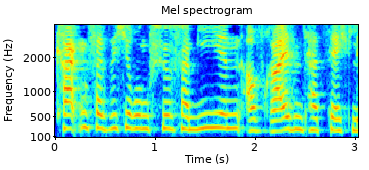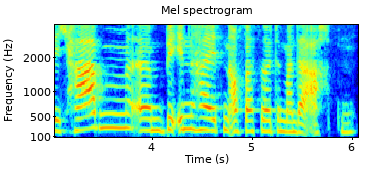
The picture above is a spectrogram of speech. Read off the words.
Krankenversicherung für Familien auf Reisen tatsächlich haben, ähm, beinhalten? Auf was sollte man da achten?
